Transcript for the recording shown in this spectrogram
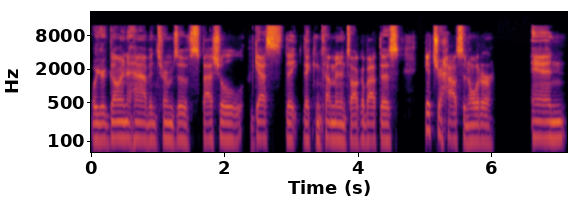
or you're going to have in terms of special guests that, that can come in and talk about this. Get your house in order. And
